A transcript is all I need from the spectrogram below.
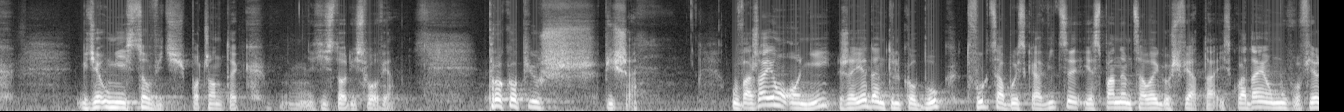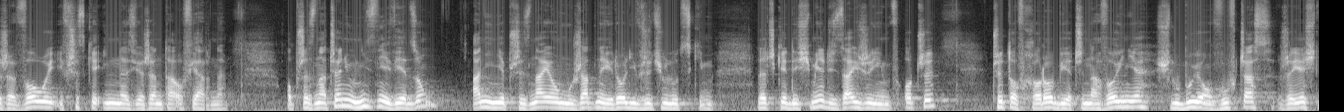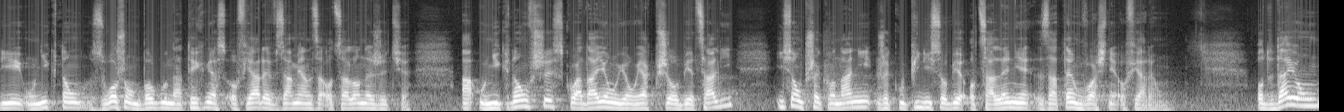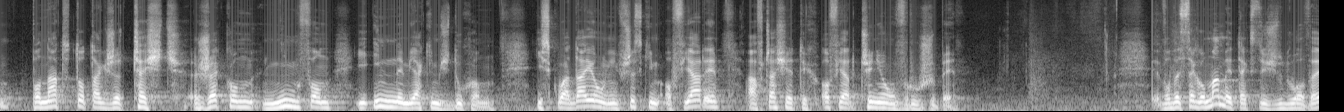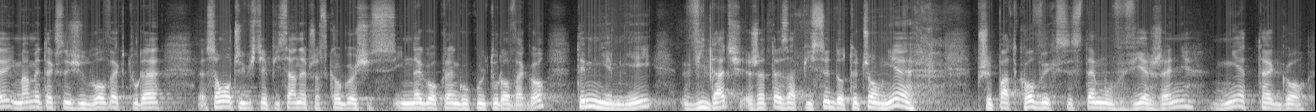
gdzie umiejscowić początek historii Słowian. Prokopiusz pisze. Uważają oni, że jeden tylko Bóg, Twórca błyskawicy, jest Panem całego świata i składają Mu w ofierze woły i wszystkie inne zwierzęta ofiarne. O przeznaczeniu nic nie wiedzą, ani nie przyznają Mu żadnej roli w życiu ludzkim, lecz kiedy śmierć zajrzy im w oczy, czy to w chorobie, czy na wojnie, ślubują wówczas, że jeśli jej unikną, złożą Bogu natychmiast ofiarę w zamian za ocalone życie, a uniknąwszy, składają ją jak przyobiecali i są przekonani, że kupili sobie ocalenie za tę właśnie ofiarę. Oddają ponadto także cześć rzekom, nimfom i innym jakimś duchom i składają im wszystkim ofiary, a w czasie tych ofiar czynią wróżby. Wobec tego mamy teksty źródłowe i mamy teksty źródłowe, które są oczywiście pisane przez kogoś z innego kręgu kulturowego. Tym niemniej widać, że te zapisy dotyczą nie przypadkowych systemów wierzeń, nie tego,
